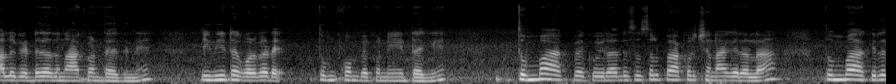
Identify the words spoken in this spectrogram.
ಆಲೂಗೆಡ್ಡೆ ಅದನ್ನು ಹಾಕ್ಕೊತಾ ಇದ್ದೀನಿ. ಈಗ ನೀಟಾಗಿ ಒಳಗಡೆ ತುಂಬ್ಕೊಬೇಕು ನೀಟಾಗಿ. ತುಂಬ ಹಾಕಬೇಕು. ಇಲ್ಲಾಂದರೆ ಸ್ವಲ್ಪ ಸ್ವಲ್ಪ ಹಾಕಿದ್ರೆ ಚೆನ್ನಾಗಿರಲ್ಲ. ತುಂಬ ಹಾಕಿದರೆ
